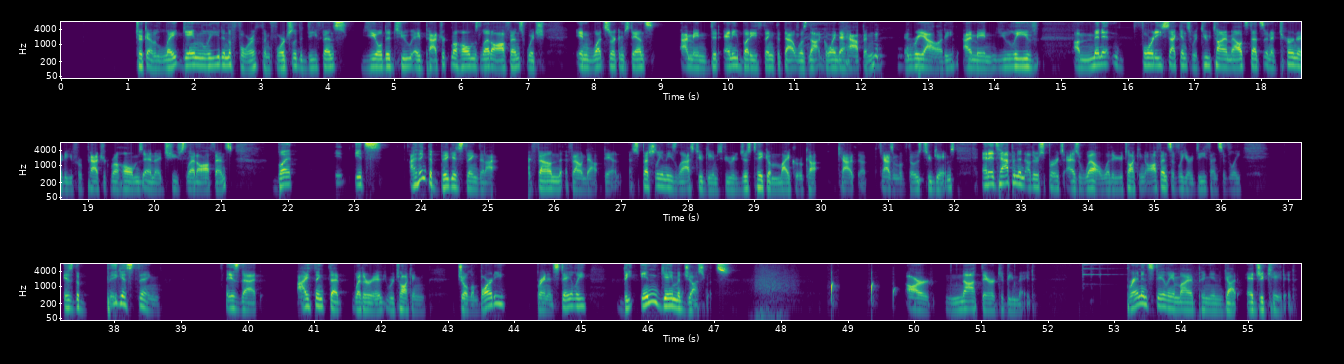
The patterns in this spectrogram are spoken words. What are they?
Took a late game lead in the fourth. Unfortunately, the defense yielded to a Patrick Mahomes led offense, which in what circumstance? I mean, did anybody think that that was not going to happen in reality? I mean, you leave a minute and 40 seconds with two timeouts. That's an eternity for Patrick Mahomes and a Chiefs led offense. But it, it's, I think the biggest thing that I, I found found out, Dan, especially in these last two games, if you were to just take a microcosm uh, of those two games, and it's happened in other spurts as well, whether you're talking offensively or defensively, is the biggest thing is that I think that whether it, we're talking Joe Lombardi, Brandon Staley, the in-game adjustments are not there to be made. Brandon Staley, in my opinion, got educated,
